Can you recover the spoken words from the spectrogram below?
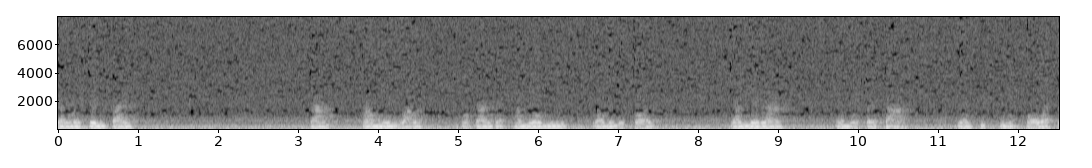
ยังไม่เป็นไป ตามความมุ่งหวังของการจะทำเรามีเราไม่ได้ปล่อยยันเวลาให้หมดไปตามยังคิดถึงขอวัดป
